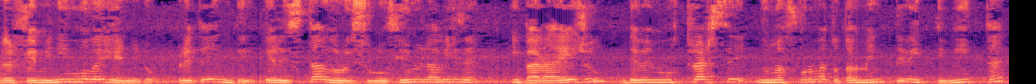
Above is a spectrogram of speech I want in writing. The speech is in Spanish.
El feminismo de género pretende que el Estado le solucione la vida y para ello deben mostrarse de una forma totalmente victimista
